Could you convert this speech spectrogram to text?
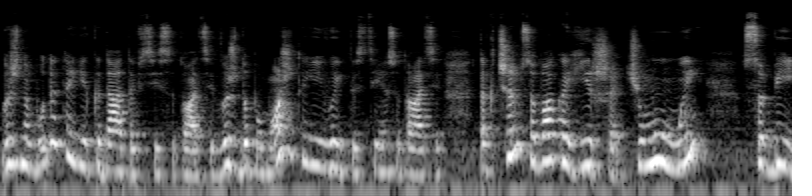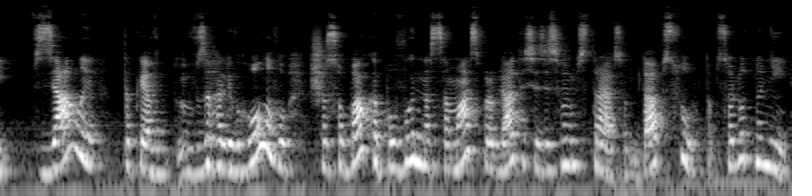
ви ж не будете її кидати в цій ситуації, ви ж допоможете їй вийти з цієї ситуації. Так чим собака гірше? Чому ми собі взяли таке взагалі в голову, що собака повинна сама справлятися зі своїм стресом? Да, абсурд, абсолютно ні.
